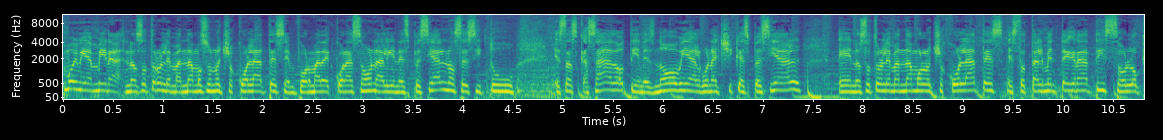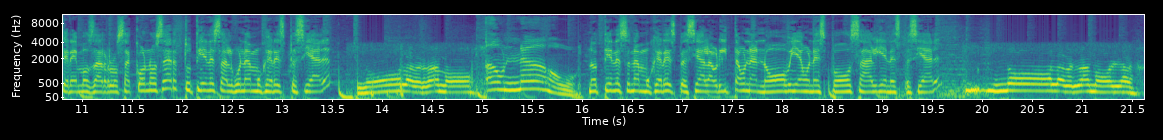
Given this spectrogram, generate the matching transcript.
Muy bien, mira, nosotros le mandamos unos chocolates en forma de corazón a alguien especial. No sé si tú estás casado, tienes novia, alguna chica especial. Eh, nosotros le mandamos los chocolates, es totalmente gratis, solo queremos darlos a conocer. ¿Tú tienes alguna mujer especial? No, la verdad no. Oh, no. ¿No tienes una mujer especial ahorita, una novia, una esposa, alguien especial? No, la verdad no, oiga.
